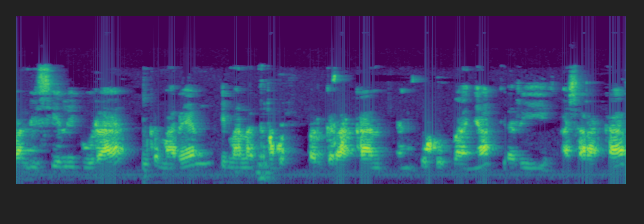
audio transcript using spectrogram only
kondisi liburan kemarin di mana terjadi pergerakan yang cukup banyak dari masyarakat.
